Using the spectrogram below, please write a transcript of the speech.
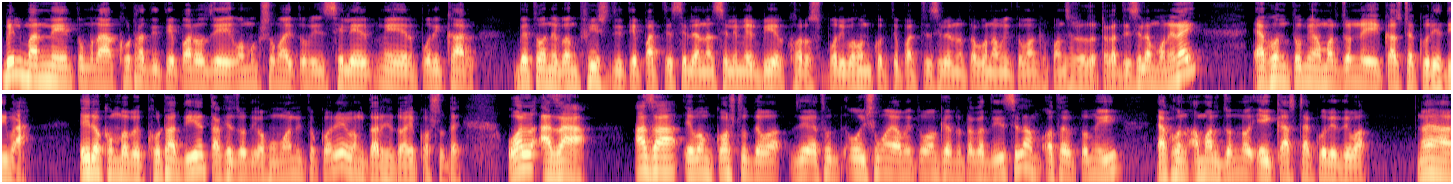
বিল মান্যে তোমরা খোটা দিতে পারো যে, অমুক সময় তুমি ছেলে মেয়ের পরীক্ষার বেতন এবং ফিস দিতে পারতেছিলে না, ছেলে মেয়ের বিয়ের খরচ পরিবহন করতে পারতেছিলে না, তখন আমি তোমাকে পঞ্চাশ হাজার টাকা দিয়েছিলাম, মনে নাই? এখন তুমি আমার জন্য এই কাজটা করে দিবা। এই রকমভাবে খোটা দিয়ে তাকে যদি অপমানিত করে এবং তার হৃদয়ে কষ্ট দেয়। ওয়াল আজা আজা এবং কষ্ট দেওয়া যে এত, ওই সময় আমি তোমাকে এত টাকা দিয়েছিলাম অতএব তুমি এখন আমার জন্য এই কাজটা করে দেওয়া। হ্যাঁ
